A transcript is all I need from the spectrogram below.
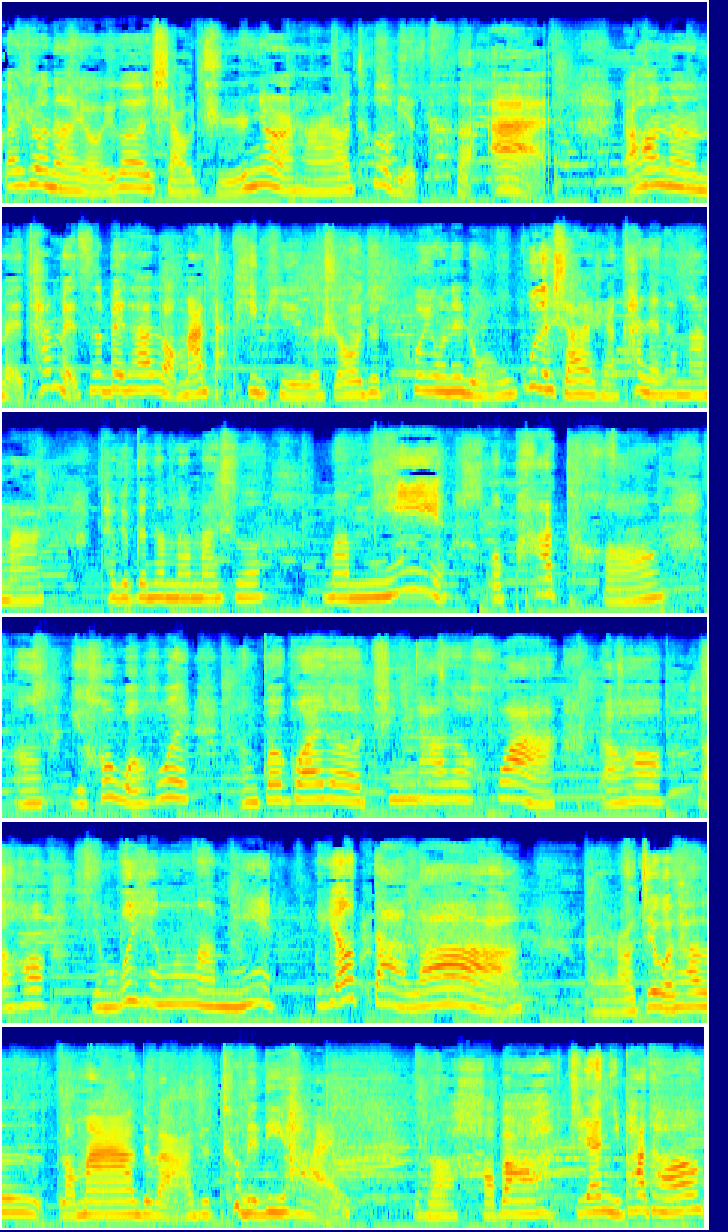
掌兽呢有一个小侄女哈，然后特别可爱。然后呢，每他每次被他老妈打屁屁的时候，就会用那种无辜的小眼神看着他妈妈，他就跟他妈妈说：“妈咪，我怕疼，嗯，以后我会嗯乖乖的听他的话，然后然后行不行呢？妈咪，不要打啦。”哎，然后结果他老妈对吧，就特别厉害，就说：“好吧，既然你怕疼，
